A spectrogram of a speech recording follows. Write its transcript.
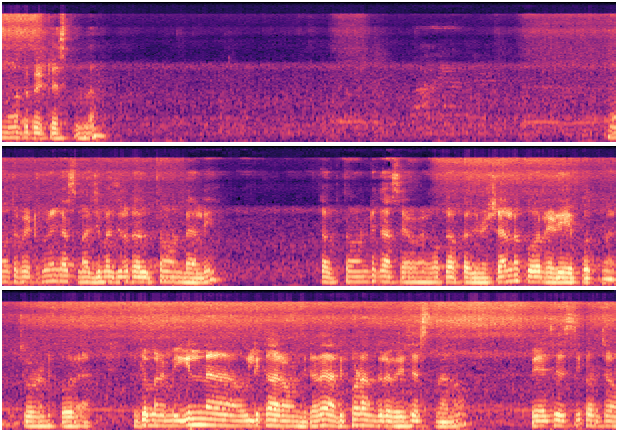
మూత పెట్టేసుకుందాం. మూత పెట్టుకుని కాస్త మధ్య మధ్యలో కలుపుతూ ఉండాలి. కలుపుతూ ఉంటే కాస్త ఒక పది నిమిషాల్లో కూర రెడీ అయిపోతుంది. చూడండి కూర. ఇంకా మన మిగిలిన ఉల్లికారం ఉంది కదా అది కూడా అందులో వేసేస్తున్నాను. వేసేసి కొంచెం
